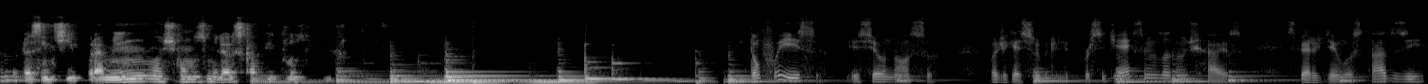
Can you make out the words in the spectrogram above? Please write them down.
dá pra sentir. Pra mim, acho que é um dos melhores capítulos do livro. Então foi isso. Esse é o nosso podcast sobre o livro Percy Jackson e o Ladrão de Raios. Espero que tenham gostado e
